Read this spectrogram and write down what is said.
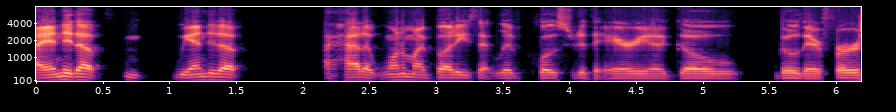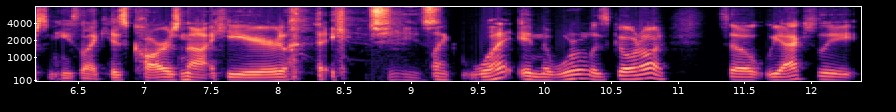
I ended up we ended up I had a, one of my buddies that lived closer to the area go go there first and he's like his car's not here. Like Jeez. like what in the world is going on? So we actually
